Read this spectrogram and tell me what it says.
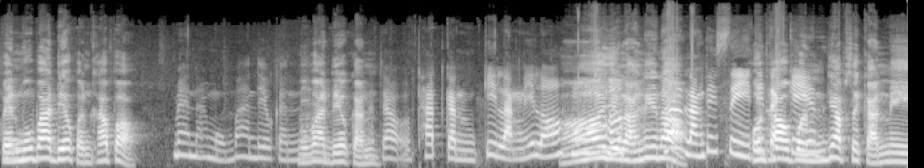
เป็นหมู่บ้านเดียวกันครับปอ แม่นาหมู่บ้านเดียวกันหมู่บ้านเดียวกันเจ้าทัดกันกี่หลังนี้เหรออ๋ออยู่หลังนี่เนาะหลังที่สี่คนที่ตะเท่าเปิ้เกีนยนยับใส่กันนี่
